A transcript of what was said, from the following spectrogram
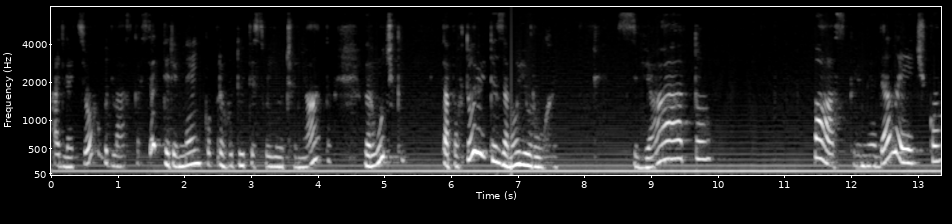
А для цього, будь ласка, сядьте рівненько, приготуйте свої оченята, ручки та повторюйте за мною рухи. Свято Паски недалечко.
